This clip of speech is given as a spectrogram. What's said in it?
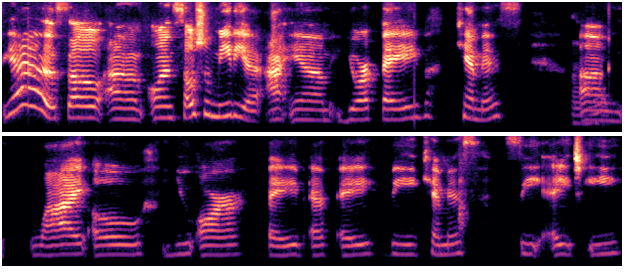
Yeah, so um, on social media, I am your fave chemist. Mm-hmm. Um, y O U R fave F A V chemist C H E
